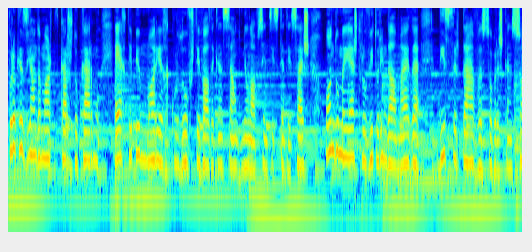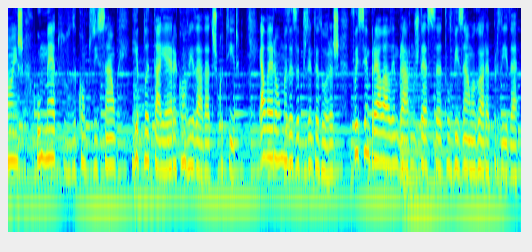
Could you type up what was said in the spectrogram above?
Por ocasião da morte de Carlos do Carmo, a RTP Memória recordou o Festival da Canção de 1976, onde o maestro Vitorino de Almeida dissertava sobre as canções, o método de composição e a plateia era convidada a discutir. Ela era uma das apresentadoras, foi sempre ela a lembrar-nos dessa televisão agora perdida.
